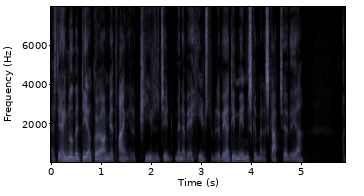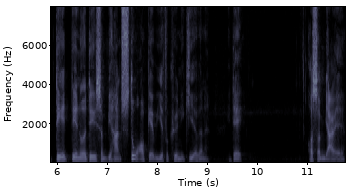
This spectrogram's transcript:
Altså, det har ikke noget med det at gøre, om jeg er dreng eller pige, men at være helt støbt. At være det menneske, man er skabt til at være. Og det, det er noget af det, som vi har en stor opgave i at forkynde i kirkerne i dag. Og som jeg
